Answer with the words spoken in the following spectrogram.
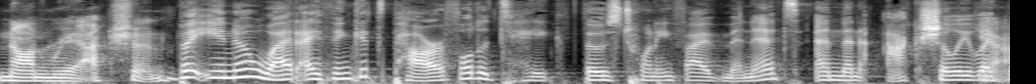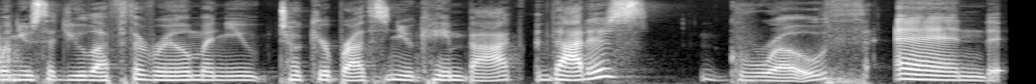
non-reaction. But you know what? I think it's powerful to take those 25 minutes and then actually, like Yeah. when you said you left the room and you took your breaths and you came back, that is growth. And it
